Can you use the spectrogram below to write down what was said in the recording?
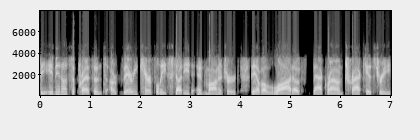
The immunosuppressants are very carefully studied and monitored. They have a lot of background track history,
